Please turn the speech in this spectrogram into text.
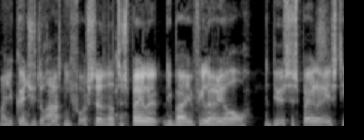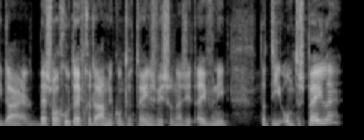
maar je kunt je toch haast niet voorstellen dat een speler die bij Villarreal de duurste speler is, die daar best wel goed heeft gedaan. Nu komt er een trainerswissel, naar zit even niet. Dat die om te spelen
